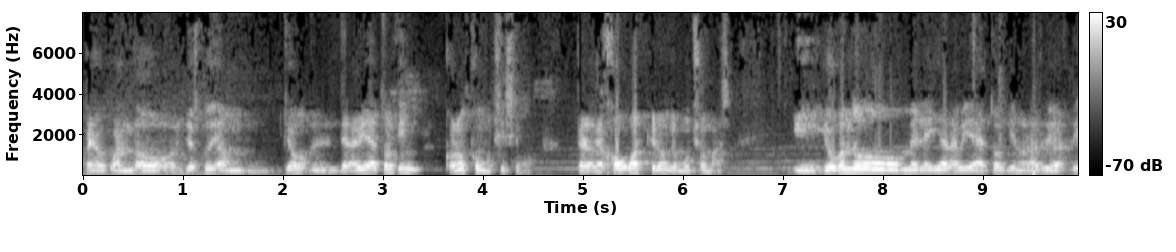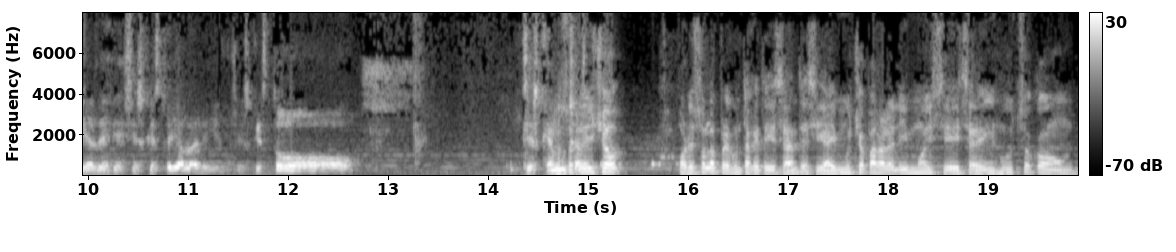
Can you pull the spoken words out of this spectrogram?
pero cuando yo estudiaba, yo de la vida de Tolkien conozco muchísimo, pero de Hogwarts creo que mucho más. Y yo cuando me leía la vida de Tolkien o las biografías decía, si es que esto ya lo he leído, si es que esto... Si es que hay Por eso te muchas... he dicho, por eso la pregunta que te hice antes, si hay mucho paralelismo y si se ve injusto con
